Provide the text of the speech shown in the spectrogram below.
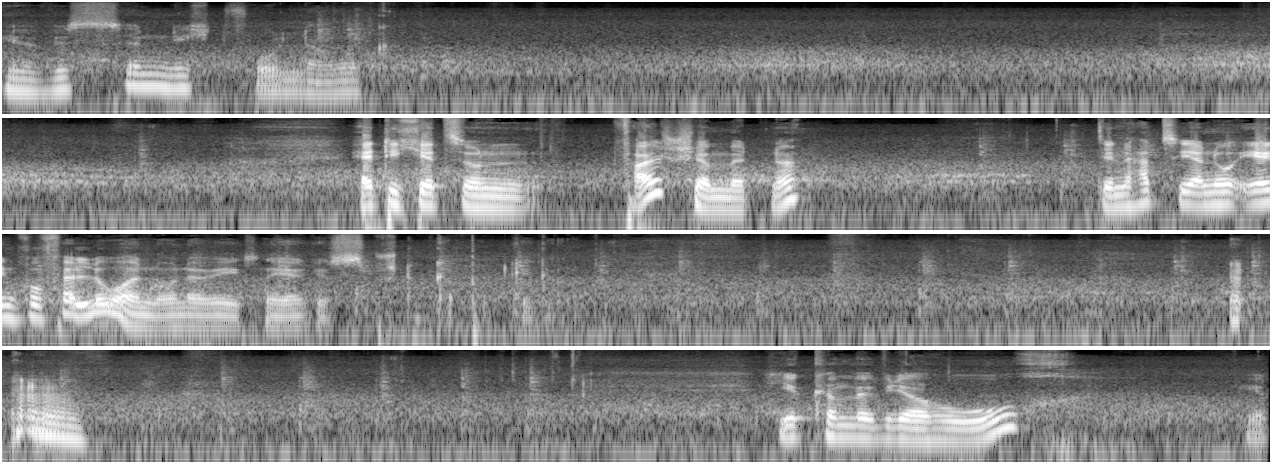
Wir wissen nicht, wo lang. Hätte ich jetzt so einen Fallschirm mit, ne? Den hat sie ja nur irgendwo verloren unterwegs. Ne, ist bestimmt kaputt gegangen. Hier können wir wieder hoch. Wir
